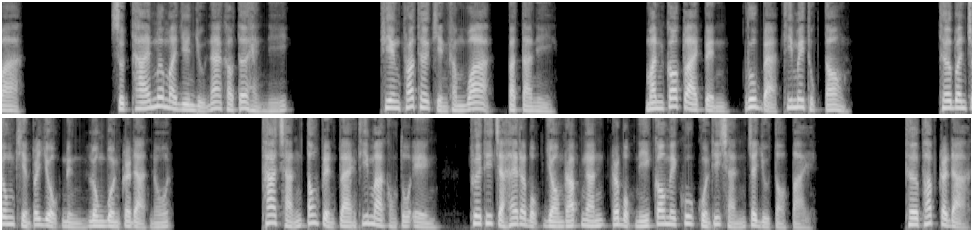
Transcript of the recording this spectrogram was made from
ว่า สุดท้ายเมื่อมายืนอยู่หน้าเคาน์เตอร์แห่งนี้ เพียงเพราะเธอเขียนคำว่า ปัตตานี มันก็กลายเป็นรูปแบบที่ไม่ถูกต้อง เธอบรรจงเขียนประโยคหนึ่งลงบนกระดาษโน้ต ถ้าฉันต้องเปลี่ยนแปลงที่มาของตัวเอง เพื่อที่จะให้ระบบยอมรับงั้น ระบบนี้ก็ไม่คู่ควรที่ฉันจะอยู่ต่อไป เธอพับกระดาษ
